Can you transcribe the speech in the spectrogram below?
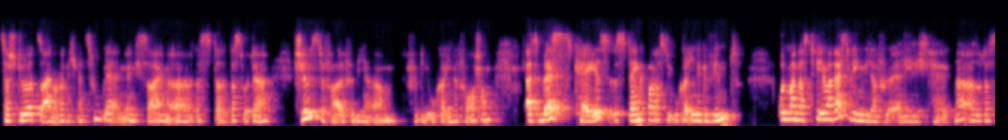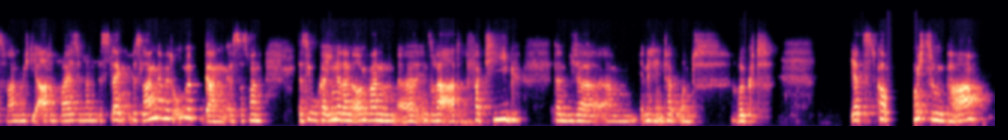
zerstört sein oder nicht mehr zugänglich sein. Äh, das, das wird der schlimmste Fall für die, ähm, für die Ukraine-Forschung. Als Best Case ist denkbar, dass die Ukraine gewinnt und man das Thema deswegen wieder für erledigt hält. Ne? Also das war nämlich die Art und Weise, wie man bislang, bislang damit umgegangen ist, dass man, dass die Ukraine dann irgendwann äh, in so einer Art Fatigue dann wieder ähm, in den Hintergrund rückt. Jetzt komme ich zu ein paar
